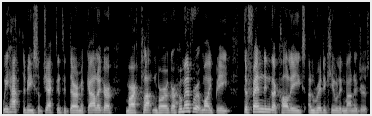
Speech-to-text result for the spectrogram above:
we have to be subjected to Dermot Gallagher, Mark Clattenburg, whomever it might be, defending their colleagues and ridiculing managers.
